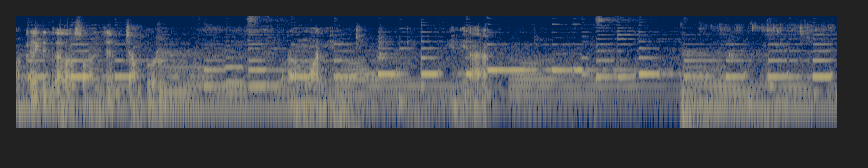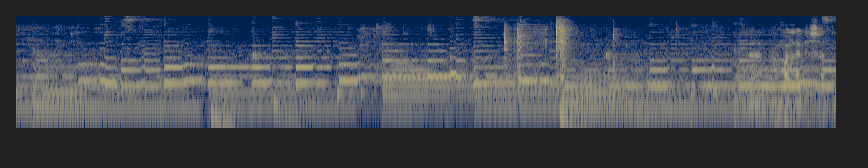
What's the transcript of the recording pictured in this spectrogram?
Oke kita langsung aja campur ramuan ini. Ini arak tambah lagi satu.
